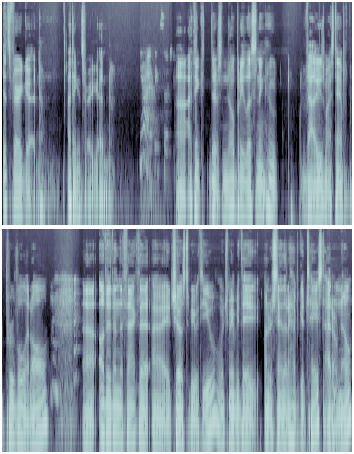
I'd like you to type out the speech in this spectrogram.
it's very good. I think it's very good Yeah, I think so too. uh, I think there's nobody listening who values my stamp of approval at all, uh, other than the fact that I chose to be with you, which maybe they understand that I have good taste. I don't know.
